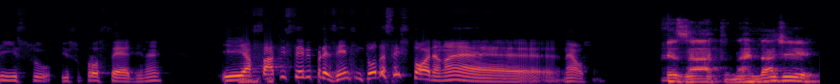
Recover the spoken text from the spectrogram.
se isso, isso procede, né? E a. Sato esteve presente em toda essa história, não é, Nelson? Exato. Na realidade,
